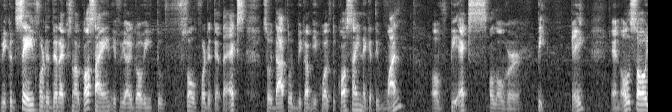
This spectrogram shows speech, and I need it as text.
We could say for the directional cosine if we are going to solve for the theta x, So that would become equal to cosine negative 1 of px all over p. Okay? And also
